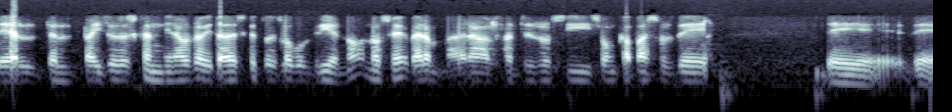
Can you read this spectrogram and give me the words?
del, dels països escandinaus, la veritat és que tots la voldrien, no? No sé, a veure, a veure els francesos si són capaços de, de, de,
